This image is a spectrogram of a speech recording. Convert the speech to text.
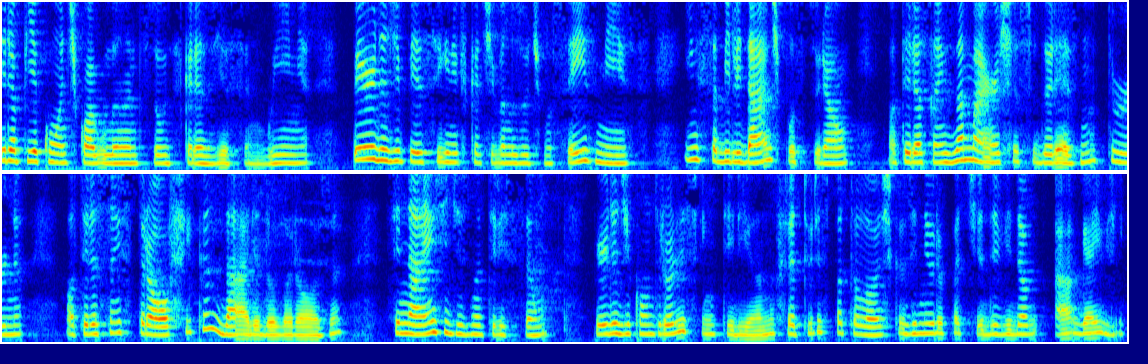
terapia com anticoagulantes ou discrasia sanguínea, perda de peso significativa nos últimos seis meses, instabilidade postural, alterações da marcha, sudorese noturna, alterações tróficas da área dolorosa, sinais de desnutrição, perda de controle esfincteriano, fraturas patológicas e neuropatia devido ao HIV.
